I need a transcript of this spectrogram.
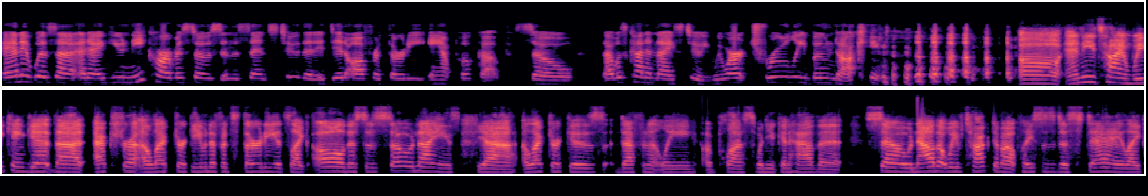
And it was a, a unique Harvest Host in the sense, too, that it did offer 30 amp hookup. So that was kind of nice, too. We weren't truly boondocking. Oh, anytime we can get that extra electric, even if it's 30, it's like, oh, this is so nice. Yeah, electric is definitely a plus when you can have it. So now that we've talked about places to stay, like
